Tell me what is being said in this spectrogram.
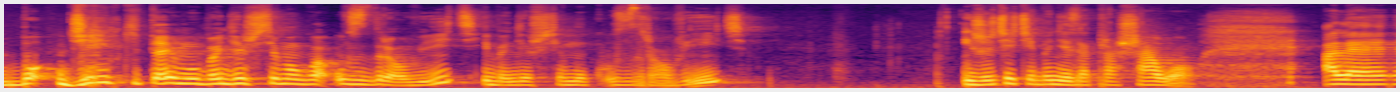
bo dzięki temu będziesz się mogła uzdrowić i będziesz się mógł uzdrowić i życie Cię będzie zapraszało. Ale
